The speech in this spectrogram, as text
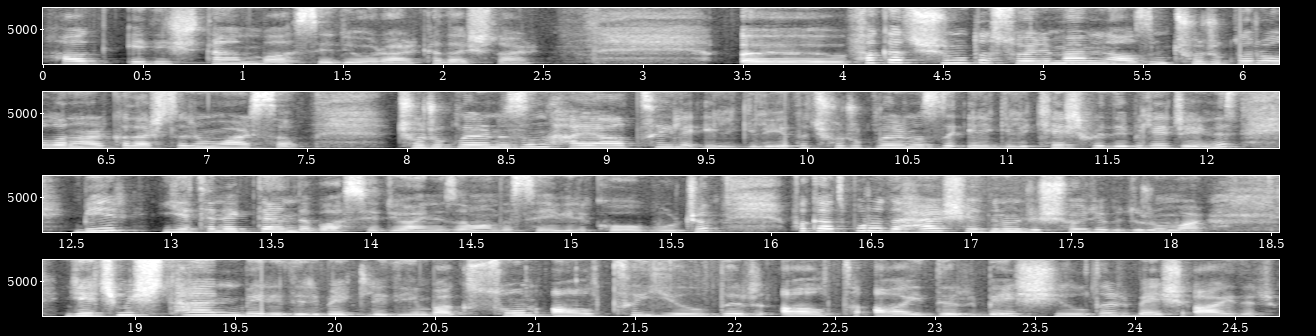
hak edişten bahsediyor arkadaşlar. Ee, fakat şunu da söylemem lazım. Çocukları olan arkadaşlarım varsa çocuklarınızın hayatıyla ilgili ya da çocuklarınızla ilgili keşfedebileceğiniz bir yetenekten de bahsediyor aynı zamanda sevgili Kova burcu. Fakat burada her şeyden önce şöyle bir durum var. Geçmişten beridir beklediğim bak son 6 yıldır, 6 aydır, 5 yıldır, 5 aydır.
